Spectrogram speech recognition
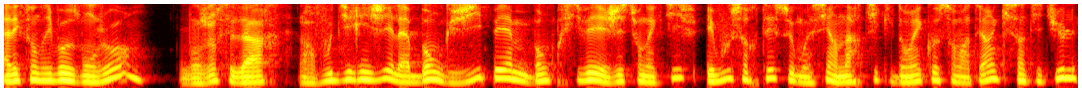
Alexandre Ivos, bonjour. Bonjour César. Alors vous dirigez la banque JPM Banque Privée et Gestion d'Actifs et vous sortez ce mois-ci un article dans Eco 121 qui s'intitule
